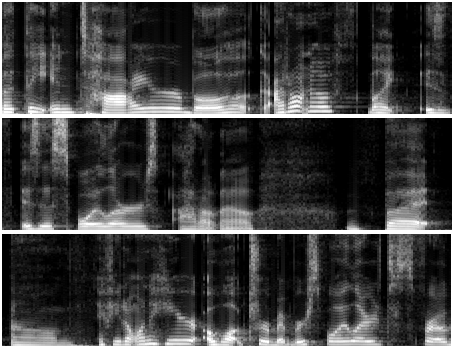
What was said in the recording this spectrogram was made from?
but the entire book i don't know if like is is this spoilers i don't know but um if you don't want to hear a walk to remember spoilers from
